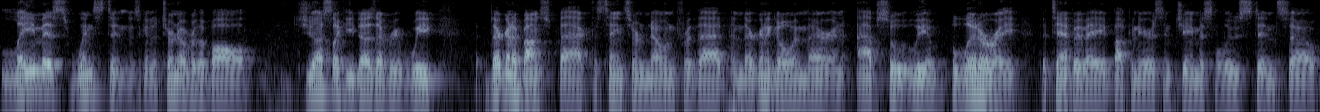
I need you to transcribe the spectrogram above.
Jameis Winston is going to turn over the ball just like he does every week. They're going to bounce back. The Saints are known for that, and they're going to go in there and absolutely obliterate the Tampa Bay Buccaneers and Jameis Winston. So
